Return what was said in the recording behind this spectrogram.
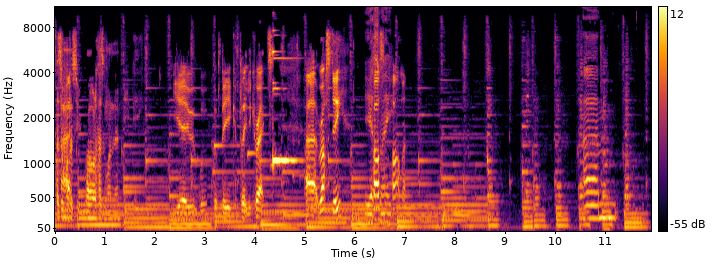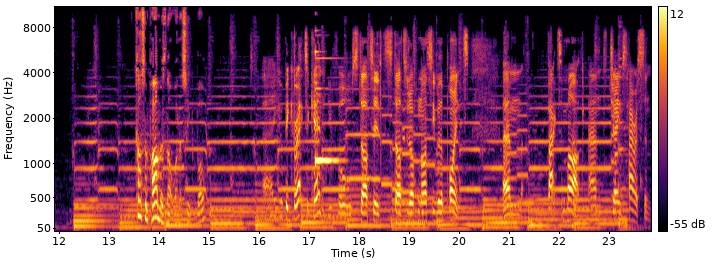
Hasn't won a Super Bowl, hasn't won an MVP. You w- would be completely correct. Uh, Rusty, Yes, Carson mate. Palmer. Um, Carson Palmer's not won a Super Bowl. Uh, you'll be correct again. You've all started started off nicely with a point. Um, back to Mark and James Harrison.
